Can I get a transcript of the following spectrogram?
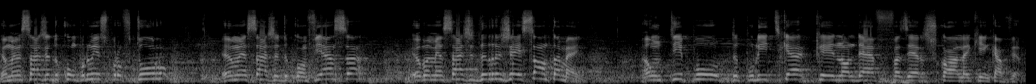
É uma mensagem de compromisso para o futuro, é uma mensagem de confiança, é uma mensagem de rejeição também a um tipo de política que não deve fazer escola aqui em Cabo Verde.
